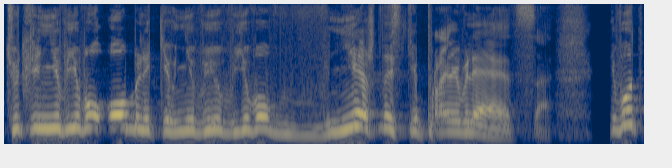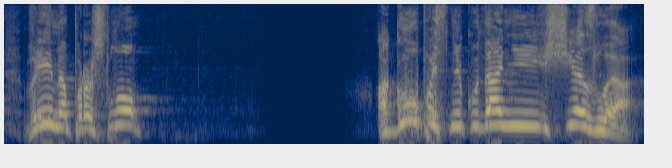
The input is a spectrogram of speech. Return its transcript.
чуть ли не в его облике, в его внешности проявляется. И вот время прошло, а глупость никуда не исчезла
